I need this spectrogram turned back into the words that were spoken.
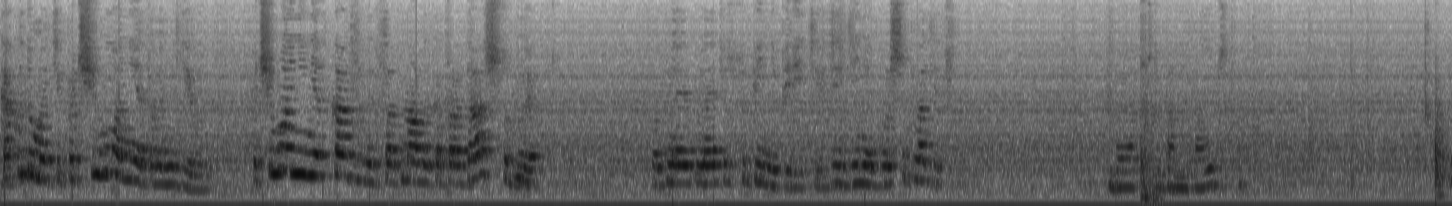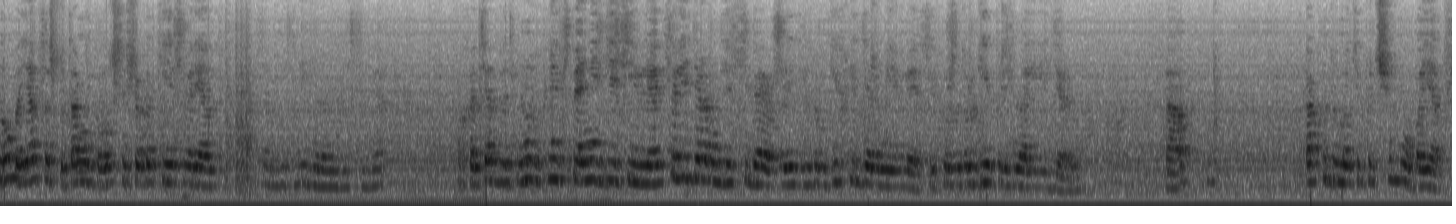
Как вы думаете, почему они этого не делают? Почему они не отказываются от навыка продаж, чтобы вот на, на эту ступень не перейти. Здесь денег больше платится. Боятся, что там не получится. Ну, боятся, что там не получится. Еще какие есть варианты. Быть лидером для себя. Хотят быть, ну, в принципе, они здесь и являются лидерами для себя, уже и для других лидерами являются. Их уже другие признали лидерами. Да? Как вы думаете, почему боятся?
